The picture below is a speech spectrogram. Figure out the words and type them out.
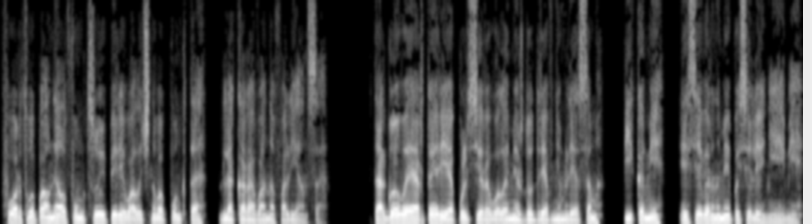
форт выполнял функцию перевалочного пункта для караванов Альянса. Торговая артерия пульсировала между древним лесом, пиками и северными поселениями,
